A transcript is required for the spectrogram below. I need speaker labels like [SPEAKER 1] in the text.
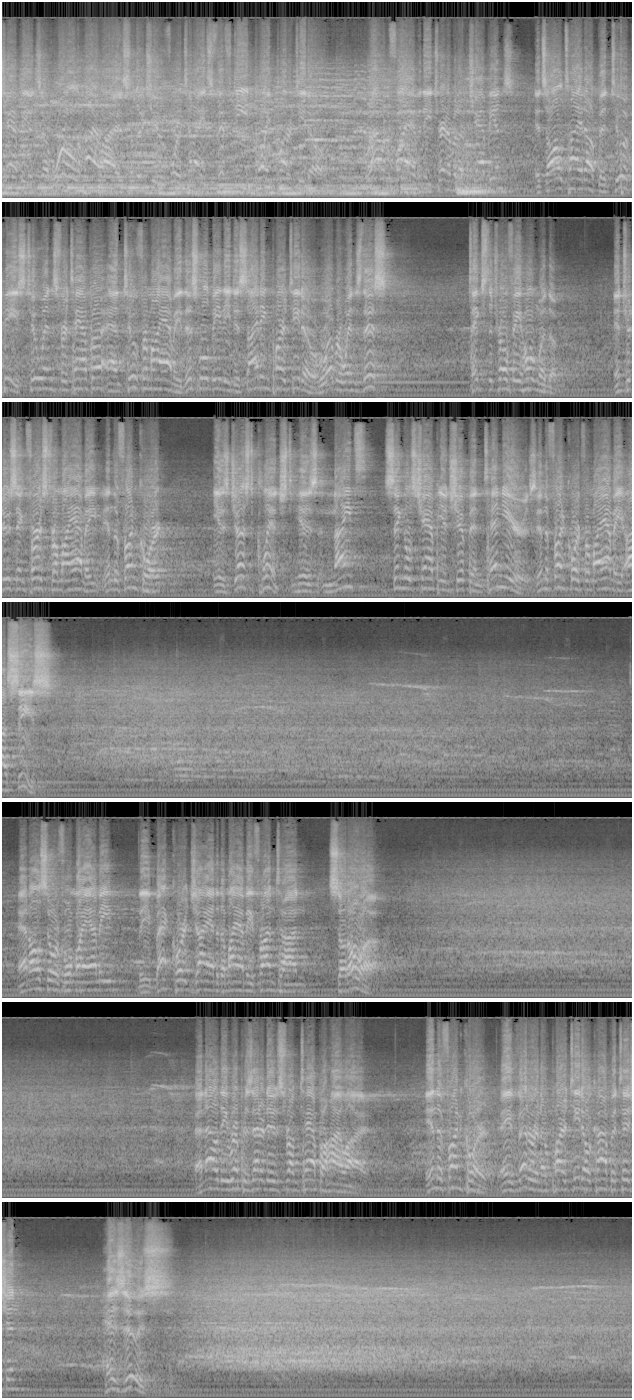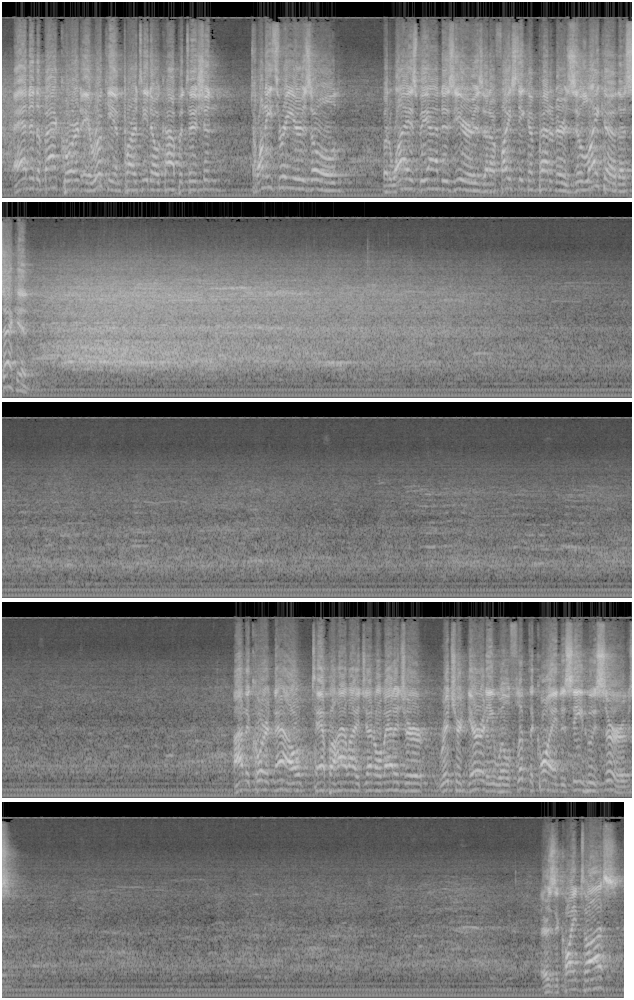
[SPEAKER 1] Champions of World Highlights salute you for tonight's 15-point partido. Round five in the Tournament of Champions. It's all tied up at two apiece. Two wins for Tampa and two for Miami. This will be the deciding partido. Whoever wins this takes the trophy home with them. Introducing first from Miami in the front court, he has just clinched his ninth singles championship in 10 years. In the front court for Miami, Asis. And also for Miami, the backcourt giant of the Miami Fronton, Soroa. And now the representatives from Tampa Jai-Alai. In the front court, a veteran of Partido competition, Jesus. And in the backcourt, a rookie in Partido competition, 23 years old, but wise beyond his years and a feisty competitor, Zulaika II. On the court now, Tampa Jai-Alai General Manager Richard Garrity will flip the coin to see who serves. There's the coin toss.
